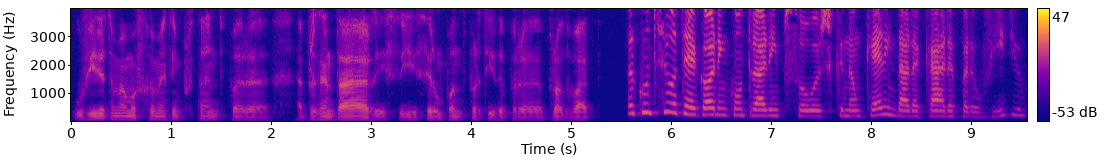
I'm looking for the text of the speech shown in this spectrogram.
o vídeo também é uma ferramenta importante para apresentar e, e ser um ponto de partida para, para o debate. Aconteceu até agora encontrarem pessoas que não querem dar a cara para o vídeo?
